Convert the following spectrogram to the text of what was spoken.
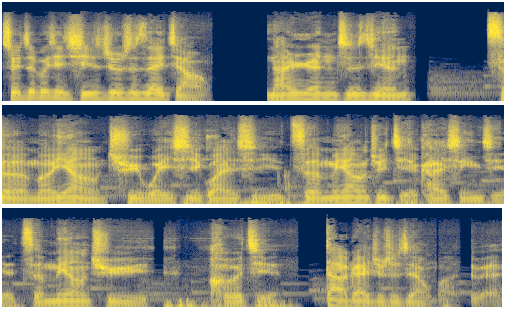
所以这部戏其实就是在讲男人之间。怎么样去维系关系？怎么样去解开心结？怎么样去和解？大概就是这样嘛，对不对？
